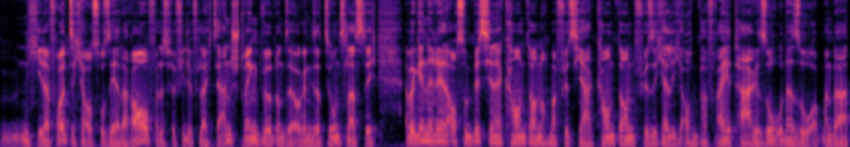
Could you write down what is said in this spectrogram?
nicht jeder freut sich ja auch so sehr darauf, weil es für viele vielleicht sehr anstrengend wird und sehr organisationslastig, aber generell auch so ein bisschen der Countdown nochmal fürs Jahr. Countdown für sicherlich auch ein paar freie Tage so oder so, ob man da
